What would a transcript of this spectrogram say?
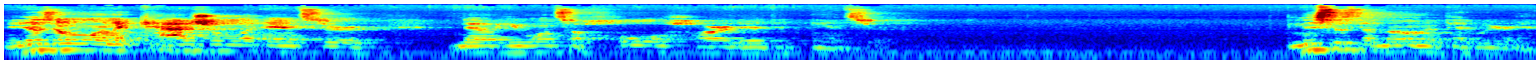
He doesn't want a casual answer. No, he wants a wholehearted answer. And this is the moment that we're in.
